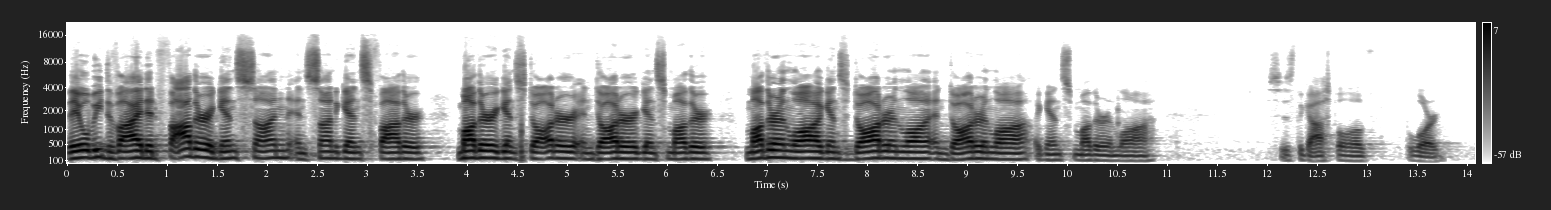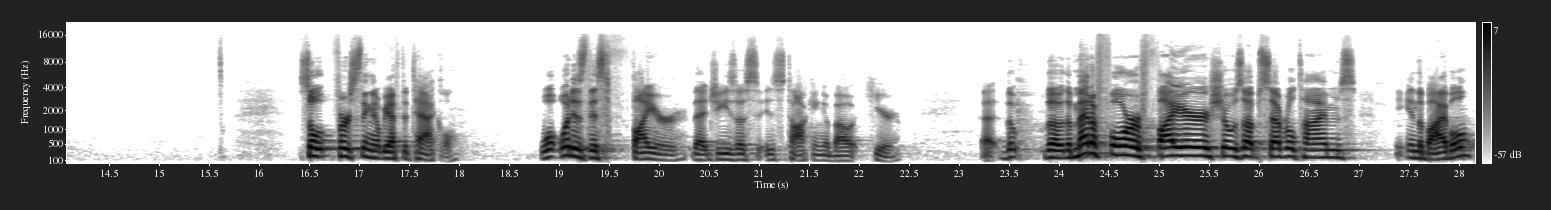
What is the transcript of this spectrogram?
They will be divided father against son, and son against father mother against daughter, and daughter against mother, mother in law against daughter in law, and daughter in law against mother in law. This is the gospel of the Lord. So, first thing that we have to tackle what, what is this fire that Jesus is talking about here? Uh, the, the, the metaphor fire shows up several times in the Bible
